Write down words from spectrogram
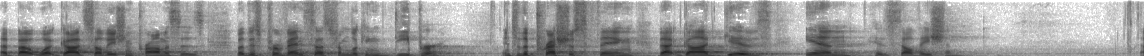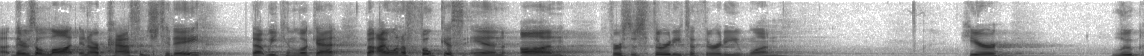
about what God's salvation promises, but this prevents us from looking deeper into the precious thing that God gives in his salvation. Uh, there's a lot in our passage today that we can look at, but I want to focus in on verses 30 to 31. Here, Luke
